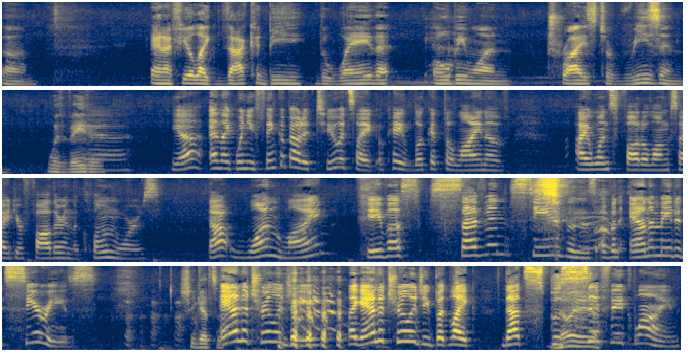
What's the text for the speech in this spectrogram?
um, and i feel like that could be the way that Yeah. obi-wan tries to reason with vader Yeah. Yeah. And like when you think about it too, it's like, okay, look at the line of I once fought alongside your father in the Clone Wars. That one line gave us seven seasons of an animated series she gets it and a trilogy. like and a trilogy, but like that No, yeah, yeah. specific line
